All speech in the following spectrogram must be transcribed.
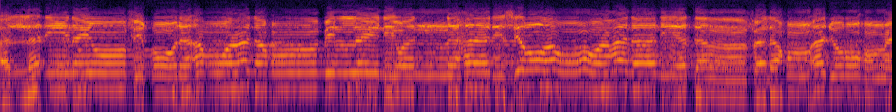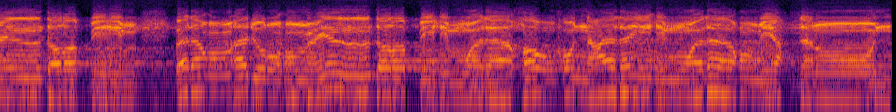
الذين ينفقون أموالهم بالليل والنهار سرا وعلانية فلهم أجرهم عند ربهم فلهم أجرهم عند ربهم ولا خوف عليهم ولا هم يحزنون.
